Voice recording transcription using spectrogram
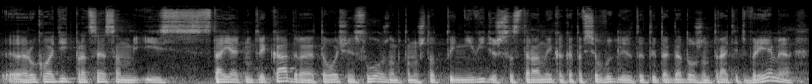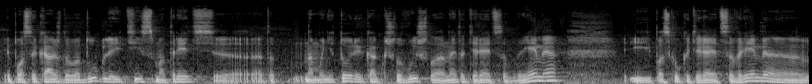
э, руководить процессом и стоять внутри кадра это очень сложно, потому что ты не видишь со стороны, как это все выглядит, и ты тогда должен тратить время, и после каждого дубля идти смотреть э, это, на мониторе, как что вышло, на это теряется время. И поскольку теряется время,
